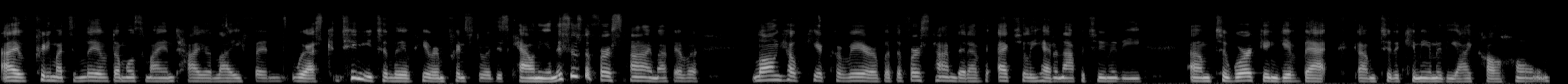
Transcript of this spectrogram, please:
I've pretty much lived almost my entire life and where I continue to live here in Prince George's County. And this is the first time I've ever long healthcare career, but the first time that I've actually had an opportunity um, to work and give back um, to the community I call home.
